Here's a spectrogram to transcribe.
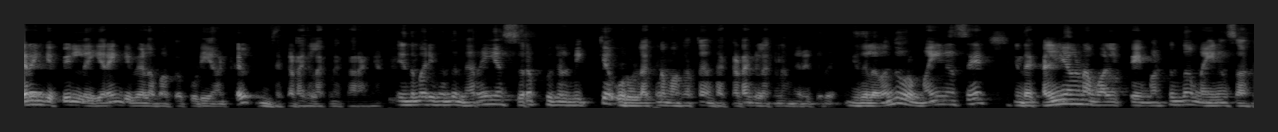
இறங்கி ஃபீல்டில் இறங்கி வேலை பார்க்கக்கூடிய ஆட்கள் இந்த கடக லக்னக்காரங்க இந்த மாதிரி வந்து நிறைய சிறப்புகள் மிக்க ஒரு லக்னமாகத்தான் இந்த கடக லக்னம் இருக்குது. இதுல வந்து ஒரு மைனஸே இந்த கல்யாண வாழ்க்கை மட்டும்தான் மைனஸாக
